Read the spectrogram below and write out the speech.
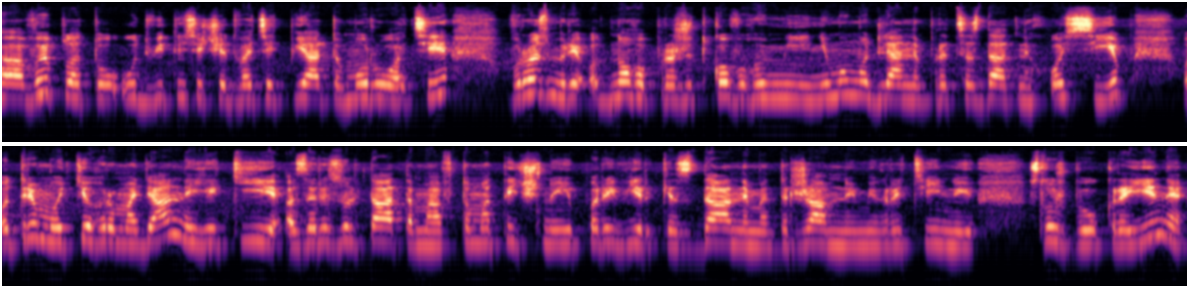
е, виплату у 2025 році в розмірі одного прожиткового мінімуму для непрацездатних осіб отримують ті громадяни, які за результатами автоматичної перевірки з даними Державної міграційної служби України.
